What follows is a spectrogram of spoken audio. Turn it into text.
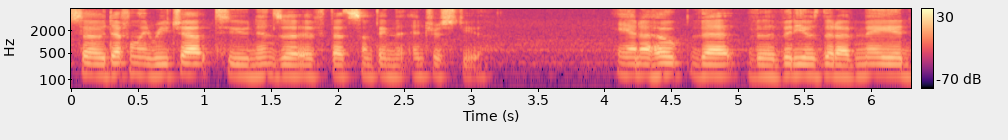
So definitely reach out to Ninza if that's something that interests you. And I hope that the videos that I've made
